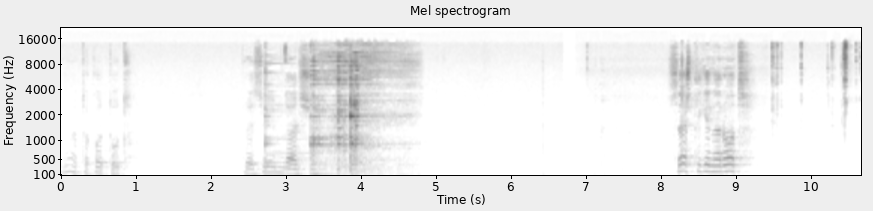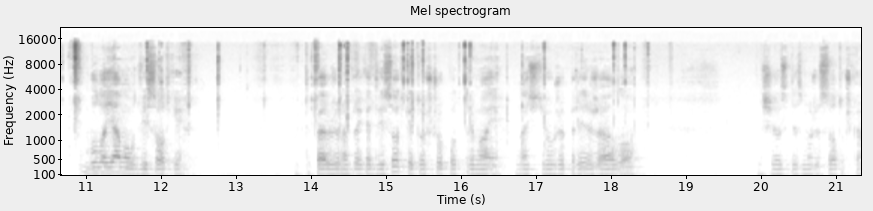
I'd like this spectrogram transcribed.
І отако тут. Працюємо далі. Все ж таки народ була яма у 2 сотки. Тепер вже, наприклад, 2 сотки, то щуп от. Значить його вже прижало. Лишилось десь може соточка.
